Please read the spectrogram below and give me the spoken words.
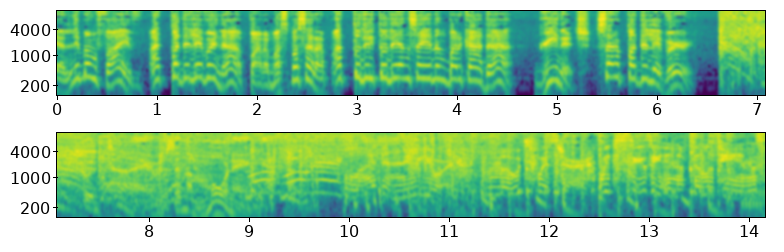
Dial 55 at pa-deliver na para mas masarap at tuloy-tuloy ang saya ng barkada. Greenwich, sarap pa-deliver. Good times in the morning. Live in New York, Mo Twister with Susie in the Philippines.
